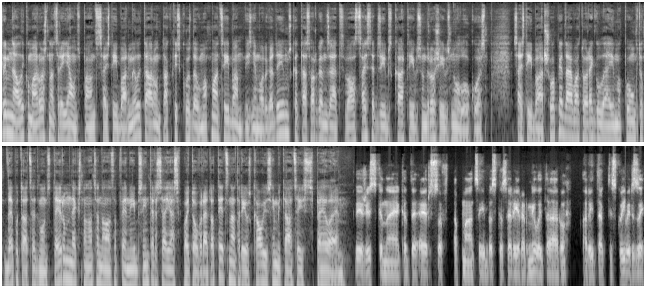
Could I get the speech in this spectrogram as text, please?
Krimināla likumā rosināts arī jauns pāns saistībā ar militāru un taktisku uzdevumu apmācībām, izņemot gadījumus, kad tās organizētas valsts aizsardzības, kārtības un drošības nolūkos. Saistībā ar šo piedāvāto regulējuma punktu deputāts Edmunds Teirumnieks no Nacionālās apvienības interesējās, vai to varētu attiecināt arī uz kaujas imitācijas spēlēm. Bieži izskanēja, ka airsoft apmācības, kas arī ir ar militāru arī taktisku izvirzi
